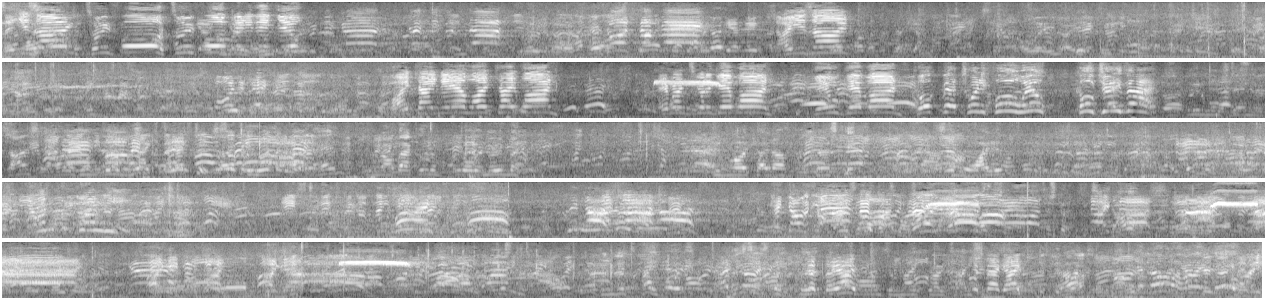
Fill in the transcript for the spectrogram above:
Set your zone. Two four. Two four. Get in there, Gil. Show your zone. Locate now, locate one. Everyone's to get one. Gil, get one. Talk about 24, Will. Call G back. Right, look all standing in the zone, so you might as well look at them. So keep rolling back, man. Keep them roll back, look at them, look at all their movement. Didn't locate after the first kick. Still waited. Just got to Can you get, hey boys, this is the perfect time to make rotations. Right? You know what, right there.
